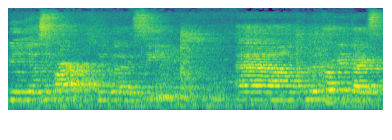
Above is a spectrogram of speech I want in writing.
Villas Park, you the see. And look at guys.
